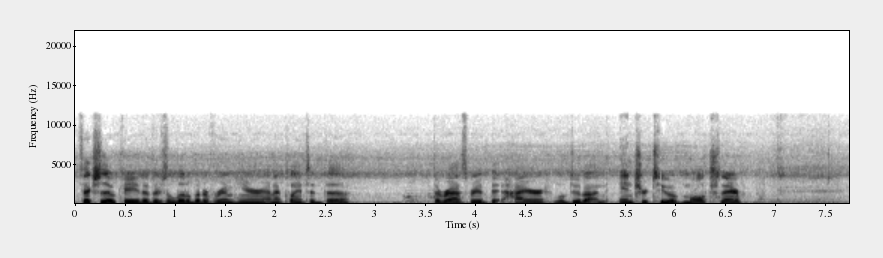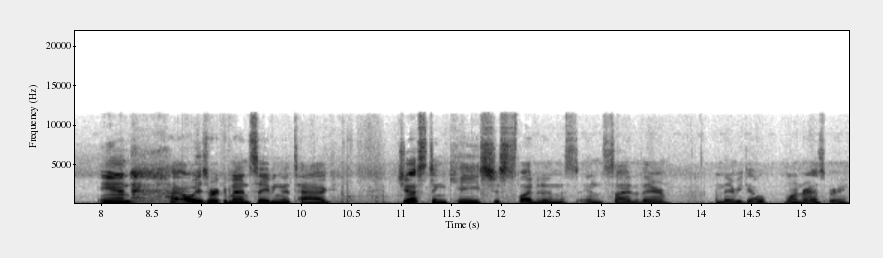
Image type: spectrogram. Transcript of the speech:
it's actually okay that there's a little bit of room here and I planted the, the raspberry a bit higher. We'll do about an inch or two of mulch there. And I always recommend saving the tag just in case, just slide it in the inside of there. And there we go, one raspberry.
